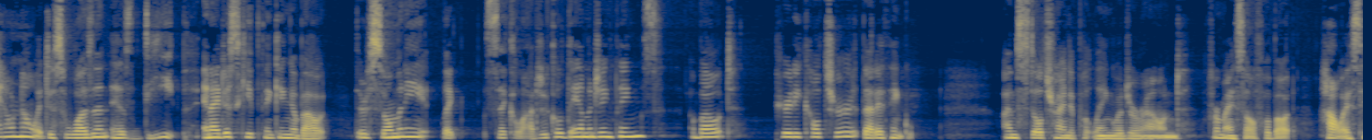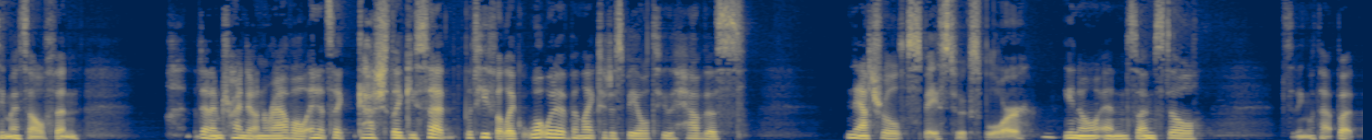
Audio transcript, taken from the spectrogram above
I don't know, it just wasn't as deep. And I just keep thinking about there's so many like psychological damaging things about purity culture that I think I'm still trying to put language around for myself about how I see myself and that I'm trying to unravel. And it's like, gosh, like you said, Latifa, like what would it have been like to just be able to have this natural space to explore, you mm-hmm. know? And so I'm still sitting with that, but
